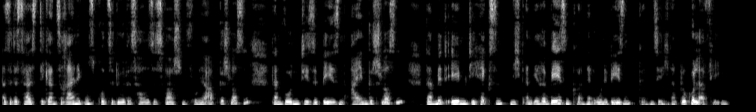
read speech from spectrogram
Also das heißt, die ganze Reinigungsprozedur des Hauses war schon vorher abgeschlossen. Dann wurden diese Besen eingeschlossen, damit eben die Hexen nicht an ihre Besen konnten. Denn ohne Besen könnten sie nicht nach Blokula fliegen.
